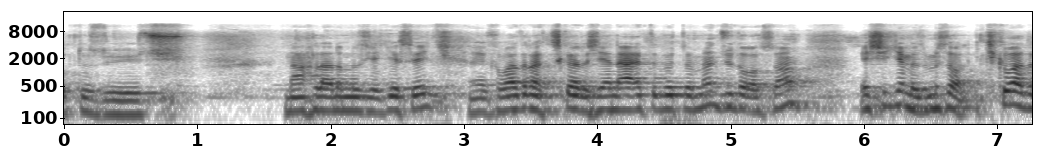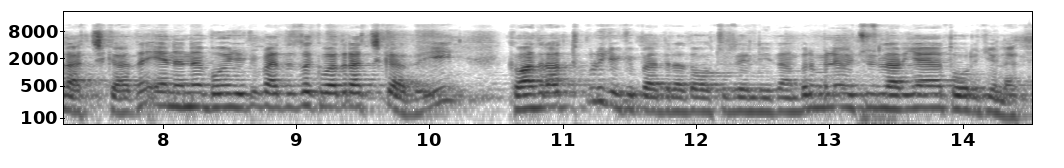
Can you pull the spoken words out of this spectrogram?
o'ttiz uch. Narxlarimizga kelsak e, kvadrat chiqarish yana aytib o'taman juda oson. Eshigimiz misol ikki kvadrat chiqadi enini bo'yiga ko'paytirsa kvadrat chiqadi. и kvadratni puliga ko'paytiradi olti yuz ellikdan bir million uch yuzlarga to'g'ri keladi.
